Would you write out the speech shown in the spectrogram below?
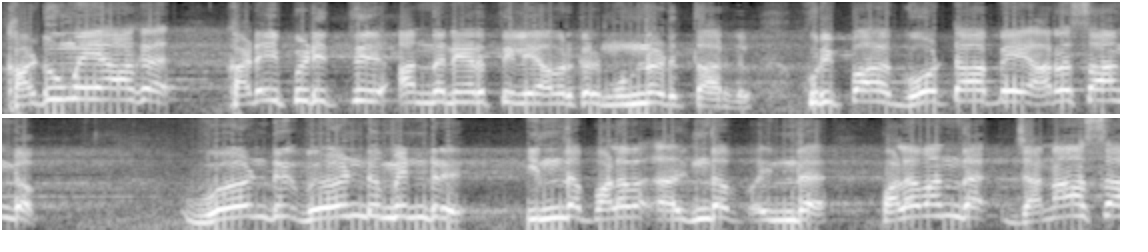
கடுமையாக கடைபிடித்து அந்த நேரத்திலே அவர்கள் முன்னெடுத்தார்கள். குறிப்பாக கோட்டாபே அரசாங்கம் வேண்டு வேண்டுமென்று இந்த பல இந்த இந்த பலவந்த ஜனாசா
